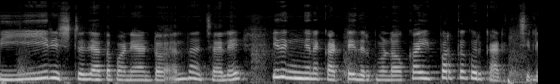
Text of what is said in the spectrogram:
തീരെ ഇഷ്ടമില്ലാത്ത പണിയാണ് കേട്ടോ എന്താ വെച്ചാൽ ഇതിങ്ങനെ കട്ട് ചെയ്തെടുക്കുമ്പോൾ ഉണ്ടാവും കൈപ്പറക്കൊക്കെ ഒരു കടച്ചിൽ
